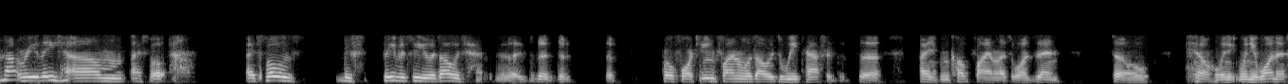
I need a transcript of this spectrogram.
not really. Um, I suppose. I suppose previously it was always the the, the, the Pro 14 final was always a week after the, the Heineken Cup final as it was then. So you know when you- when you won it,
